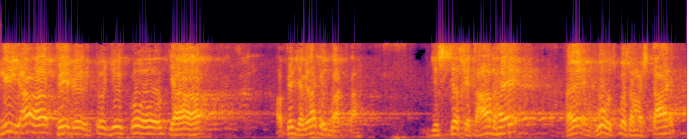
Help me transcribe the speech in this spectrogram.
لیا، پھر تجھ کو کیا؟ اور پھر جھگڑا کس بات کا؟ جس سے خطاب ہے وہ اس کو سمجھتا ہے۔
